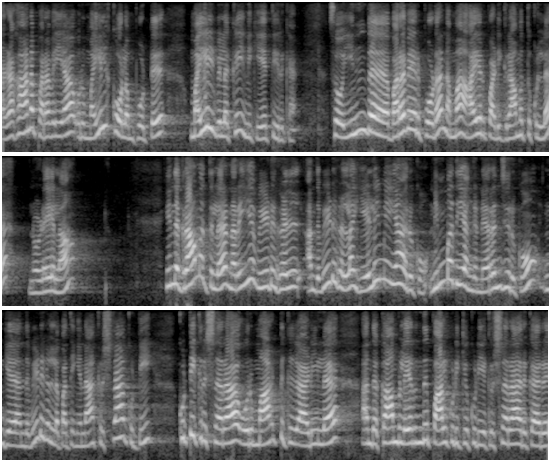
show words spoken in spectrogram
அழகான பறவையாக ஒரு மயில் கோலம் போட்டு மயில் விளக்கு இன்னைக்கு ஏற்றியிருக்கேன் ஸோ இந்த வரவேற்போட நம்ம ஆயர்பாடி கிராமத்துக்குள்ளே நுழையலாம். இந்த கிராமத்தில் நிறைய வீடுகள் அந்த வீடுகள்லாம் எளிமையாக இருக்கும். நிம்மதி அங்கே நிறைஞ்சிருக்கும். இங்கே அந்த வீடுகளில் பார்த்தீங்கன்னா கிருஷ்ணா குட்டி குட்டி கிருஷ்ணரா ஒரு மாட்டுக்கு அடியில் அந்த காம்புலேருந்து பால் குடிக்கக்கூடிய கிருஷ்ணராக இருக்கார்.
